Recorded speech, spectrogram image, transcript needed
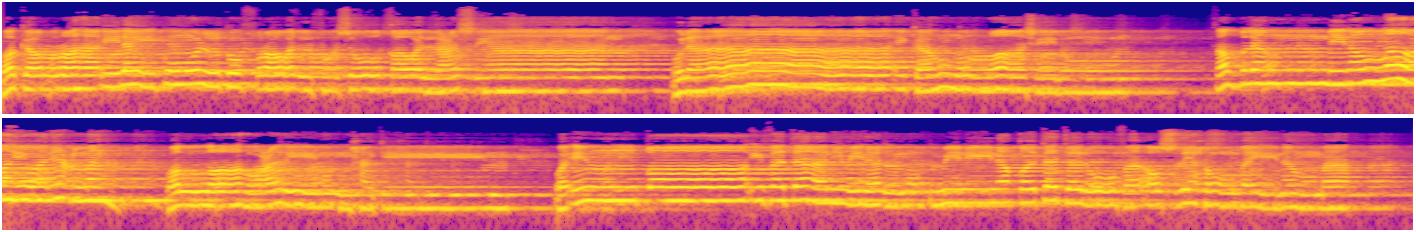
وكره إليكم الكفر والفسوق والعصيان. أولئك هم الراشدون. فضلا من الله ونعمة. والله عليم حكيم. وإن طائفتان من المؤمنين اقتتلوا فأصلحوا بينهما.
